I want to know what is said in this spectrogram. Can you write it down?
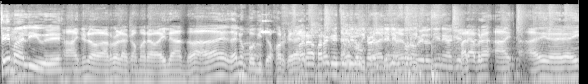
Tema libre. Ay, no lo agarró la cámara bailando. Ah, dale, dale un poquito, Jorge. Dale. Pará, pará que tengo un que buscar el poquito, dale, teléfono dale un que lo tiene aquel. Pará, pará. Ay, a ver, a ver, ahí.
